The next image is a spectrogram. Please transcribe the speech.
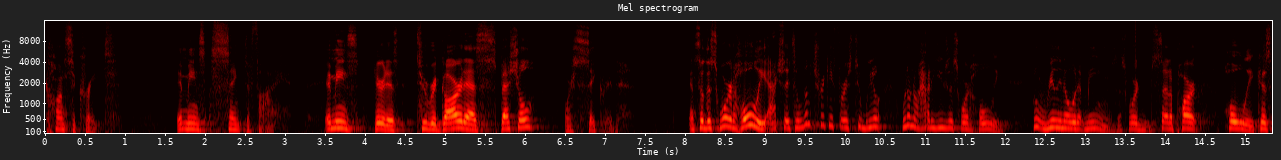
consecrate. It means sanctify. It means, here it is, to regard as special or sacred. And so this word holy, actually, it's a little tricky for us too. We don't, we don't know how to use this word holy. We don't really know what it means. This word set apart, holy. Because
